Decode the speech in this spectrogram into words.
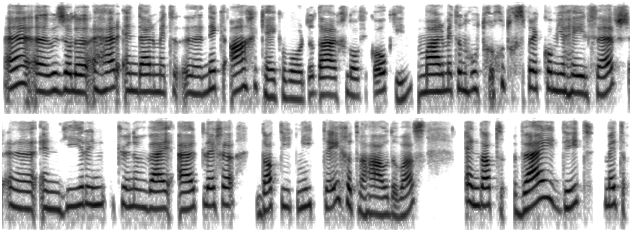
Uh, we zullen her en daar met uh, nek aangekeken worden, daar geloof ik ook in. Maar met een goed, gesprek kom je heel ver. Uh, en hierin kunnen wij uitleggen dat dit niet tegen te houden was. En dat wij dit met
